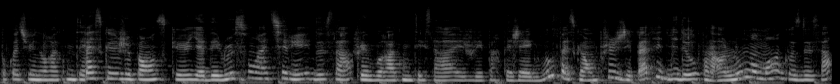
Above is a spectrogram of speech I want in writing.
pourquoi tu veux nous raconter? Parce que je pense qu'il y a des leçons à tirer de ça. Je vais vous raconter ça et je vais partager avec vous parce qu'en plus j'ai pas fait de vidéo pendant un long moment à cause de ça.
